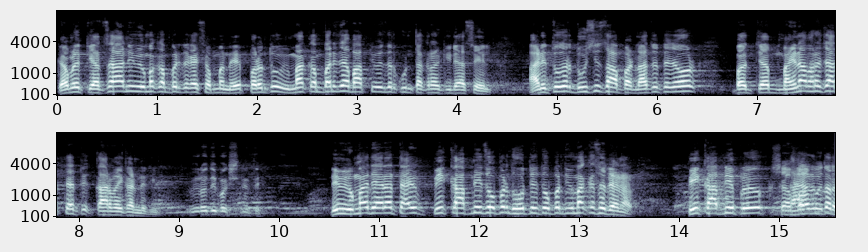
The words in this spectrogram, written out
त्यामुळे त्याचा आणि विमा कंपनीचा काही संबंध आहे परंतु विमा कंपनीच्या बाबतीत जर कोणी तक्रार केली असेल आणि तो जर दोषी सापडला तर त्याच्यावर त्या महिनाभराच्या आत त्यात कारवाई करण्यात येईल. विरोधी पक्षनेते ती विमा द्यायला त्या पीक कापणी जोपर्यंत होत तोपर्यंत विमा कसं देणार? पीक कापणी प्रयोग झाल्यानंतर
